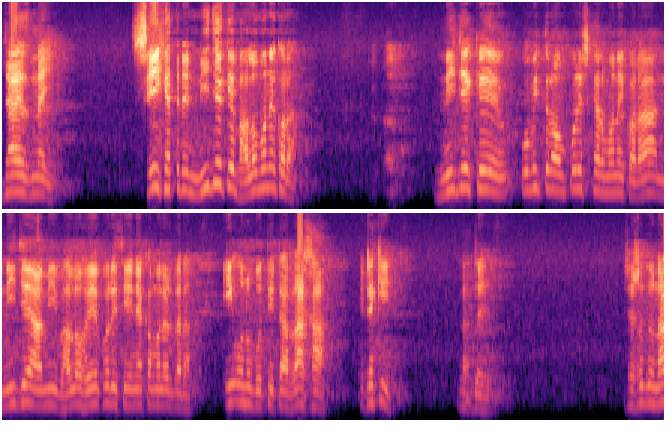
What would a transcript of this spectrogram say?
জায়েজ নেই। সেই ক্ষেত্রে নিজেকে ভালো মনে করা, নিজেকে পবিত্র পরিষ্কার মনে করা, নিজে আমি ভালো হয়ে পড়েছি এই নেকামলের দ্বারা, এই অনুভূতিটা রাখা, এটা কি? না যায় এটা শুধু না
